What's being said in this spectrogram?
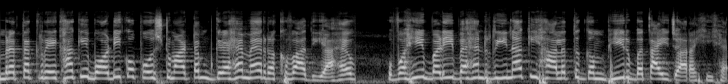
मृतक रेखा की बॉडी को पोस्टमार्टम गृह में रखवा दिया है। वहीं बड़ी बहन रीना की हालत गंभीर बताई जा रही है।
